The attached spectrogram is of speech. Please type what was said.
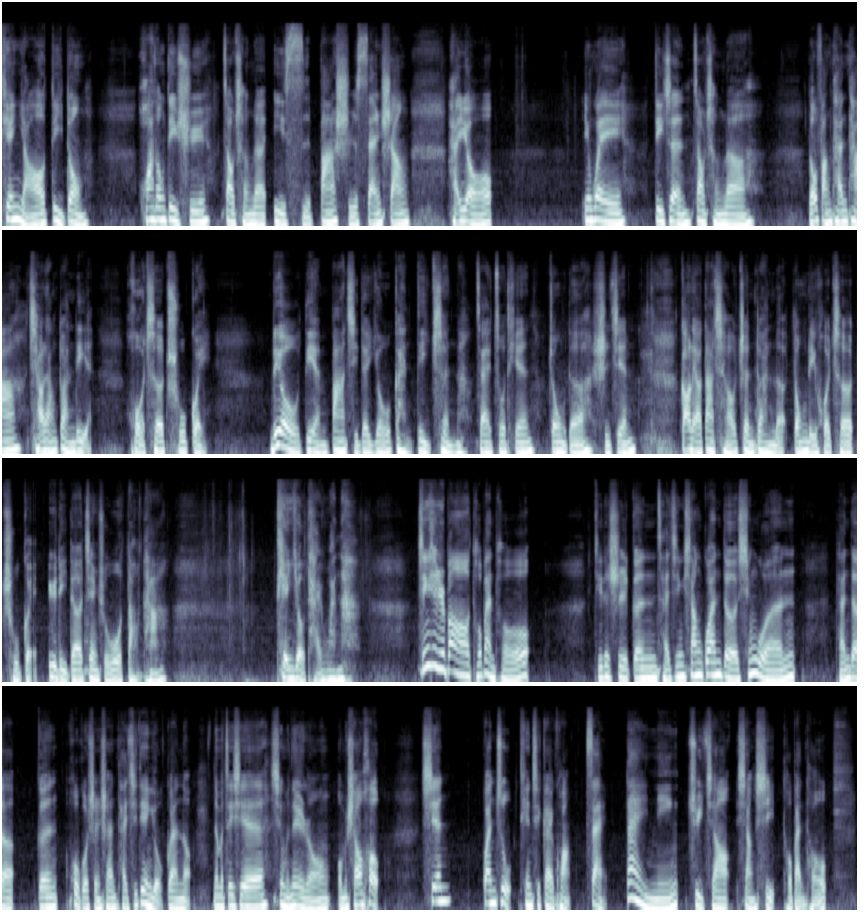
天摇地动，花东地区造成了一死八十三伤，还有因为地震造成了楼房坍塌、桥梁断裂、火车出轨。六点八级的有感地震呐、啊，在昨天中午的时间，高寮大桥震断了，东里火车出轨，玉里的建筑物倒塌。天佑台湾呐、经济日报头版头提的是跟财经相关的新闻，谈的跟护国神山台积电有关了。那么这些新闻内容，我们稍后先。关注天气概况，再带您聚焦详细头版头。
